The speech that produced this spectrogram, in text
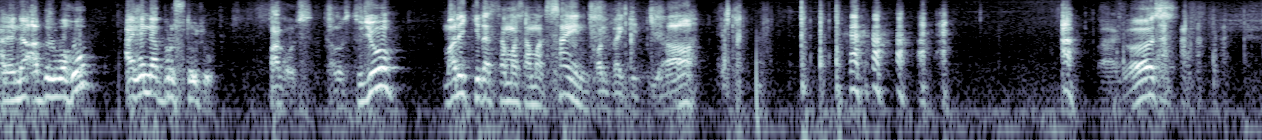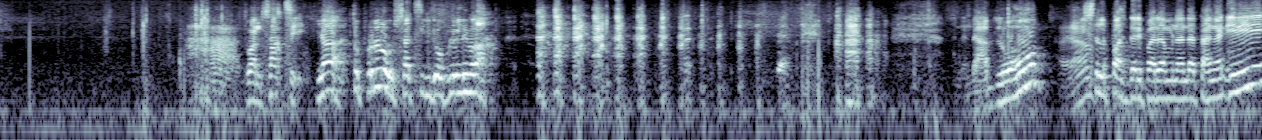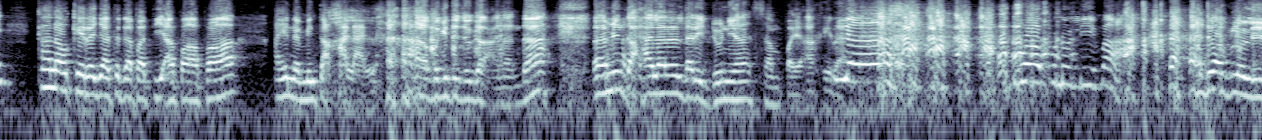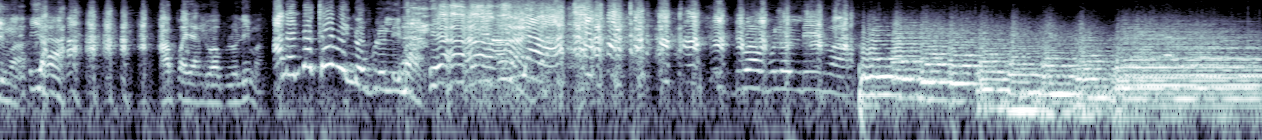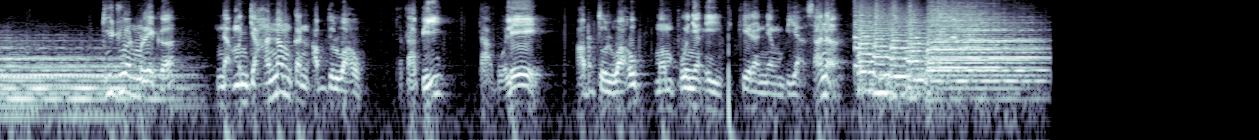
Ayahanda Abdul Wahab, Ayahanda bersetuju. Bagus. Kalau setuju, mari kita sama-sama sign kontrak ini. Ya. Bagus. Ah, Tuan saksi. Ya, itu perlu saksi 25. Ananda Abdul Wahab, Sayang. selepas daripada menandatangan ini, kalau kiranya terdapati apa-apa, Ayahanda minta halal. Begitu juga Ananda eh, minta halal dari dunia sampai akhirat. ya, 25. 25. Ya, Apa yang 25? Ananda kawin 25. Ya, Ya. 25. Tujuan mereka nak menjahanamkan Abdul Wahab. Tetapi tak boleh. Abdul Wahab mempunyai fikiran yang bijaksana.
